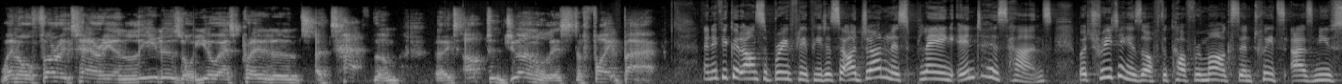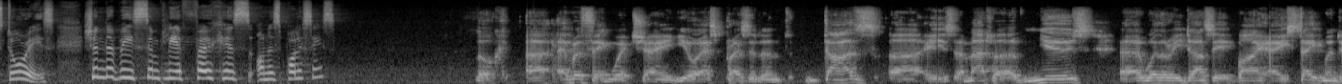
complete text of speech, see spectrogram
when authoritarian leaders or US presidents attack them, uh, it's up to journalists to fight back. And if you could answer briefly, Peter, so are journalists playing into his hands but treating his off-the-cuff remarks and tweets as news stories? Shouldn't there be simply a focus on his policies? Look, uh, everything which a US president does uh, is a matter of news, uh, whether he does it by a statement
